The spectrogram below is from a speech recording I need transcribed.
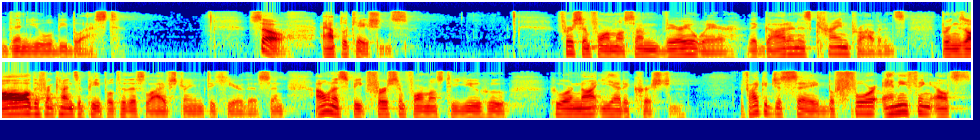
then you will be blessed. So, applications. First and foremost, I'm very aware that God, in His kind providence, brings all different kinds of people to this live stream to hear this. And I want to speak first and foremost to you who, who are not yet a Christian. If I could just say, before anything else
